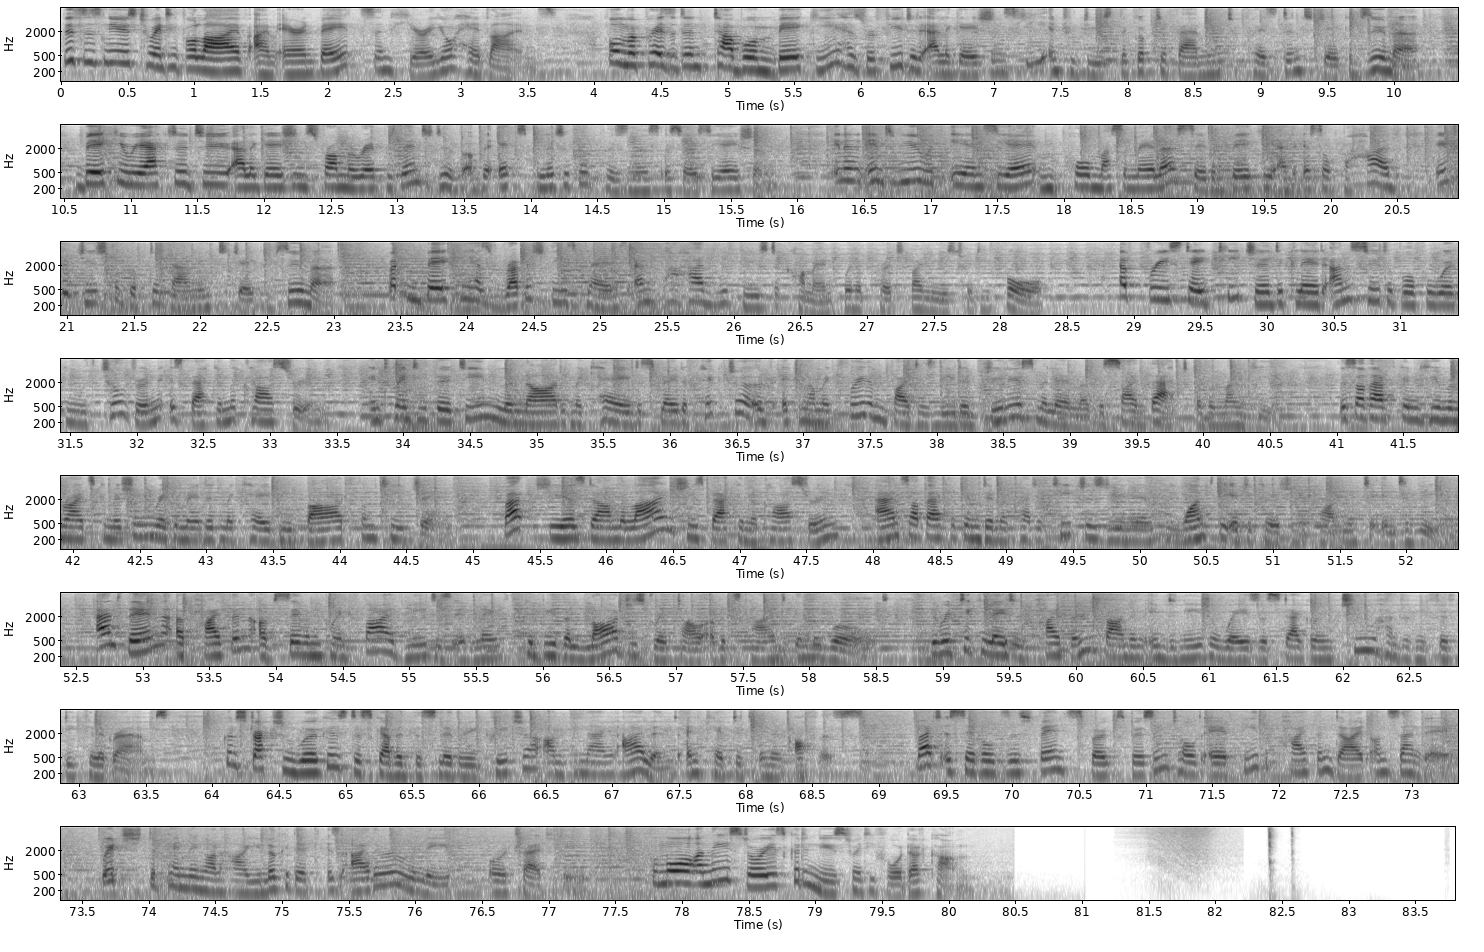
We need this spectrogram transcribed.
This is News 24 Live. I'm Erin Bates, and here are your headlines. Former President Thabo Mbeki has refuted allegations he introduced the Gupta family to President Jacob Zuma. Mbeki reacted to allegations from a representative of the Ex-Political Prisoners Association. In an interview with ENCA, Mpho Masamela said Mbeki and Essop Pahad introduced the Gupta family to Jacob Zuma. But Mbeki has rubbished these claims and Pahad refused to comment when approached by News 24. A Free State teacher declared unsuitable for working with children is back in the classroom. In 2013, Leonard Mackay displayed a picture of economic freedom fighters leader Julius Malema beside that of a monkey. The South African Human Rights Commission recommended Mackay be barred from teaching. But years down the line, she's back in the classroom, and South African Democratic Teachers Union want the Education Department to intervene. And then, a python of 7.5 meters in length could be the largest reptile of its kind in the world. The reticulated python found in Indonesia weighs a staggering 250 kilograms. Construction workers discovered the slithery creature on Penang Island and kept it in an office. But a civil defense spokesperson told AFP the python died on Sunday, which, depending on how you look at it, is either a relief or a tragedy. For more on these stories, go to news24.com.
